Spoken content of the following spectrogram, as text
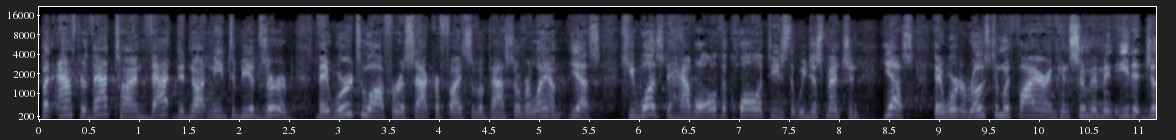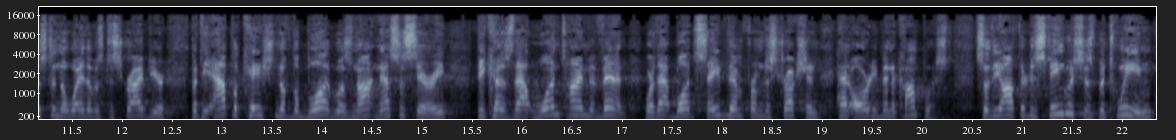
But after that time, that did not need to be observed. They were to offer a sacrifice of a Passover lamb. Yes, he was to have all the qualities that we just mentioned. Yes, they were to roast him with fire and consume him and eat it just in the way that was described here. But the application of the blood was not necessary because that one time event where that blood saved them from destruction had already been accomplished accomplished. So the author distinguishes between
